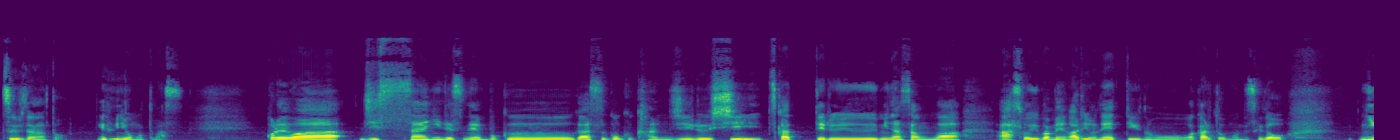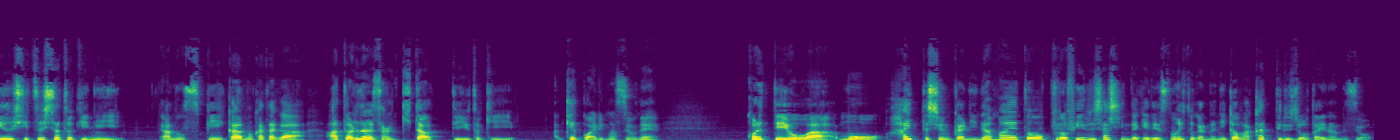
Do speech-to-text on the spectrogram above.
ツールだなというふうに思ってます。これは実際にですね、僕がすごく感じるし、使ってる皆さんは、あ、そういう場面あるよねっていうのをわかると思うんですけど、入室した時に、あの、スピーカーの方が、あ、誰々さん来たっていう時、結構ありますよね。これって要は、もう入った瞬間に名前とプロフィール写真だけでその人が何か分かってる状態なんですよ。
